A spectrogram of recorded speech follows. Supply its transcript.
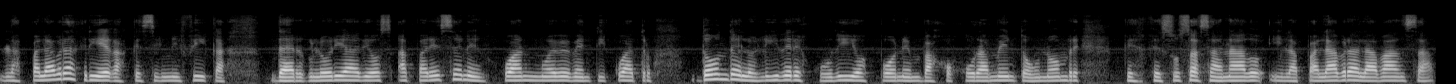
Las palabras griegas que significa dar gloria a Dios aparecen en Juan 9:24, donde los líderes judíos ponen bajo juramento a un hombre que Jesús ha sanado y la palabra alabanza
